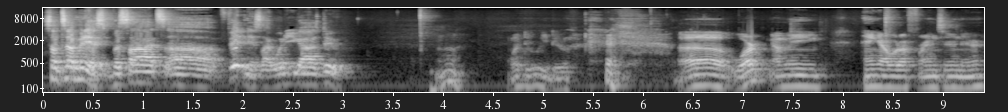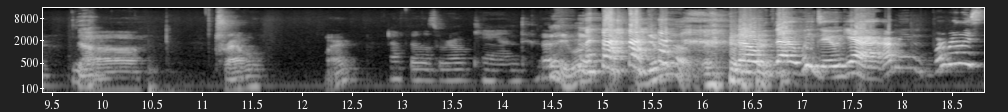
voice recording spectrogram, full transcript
so tell me this: besides uh, fitness, like what do you guys do? Mm. What do we do? uh, work. I mean, hang out with our friends here and there. Yeah, Uh, travel. Right. That feels real canned. Hey, well, give it up. no, that we do. Yeah, I mean, we're really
